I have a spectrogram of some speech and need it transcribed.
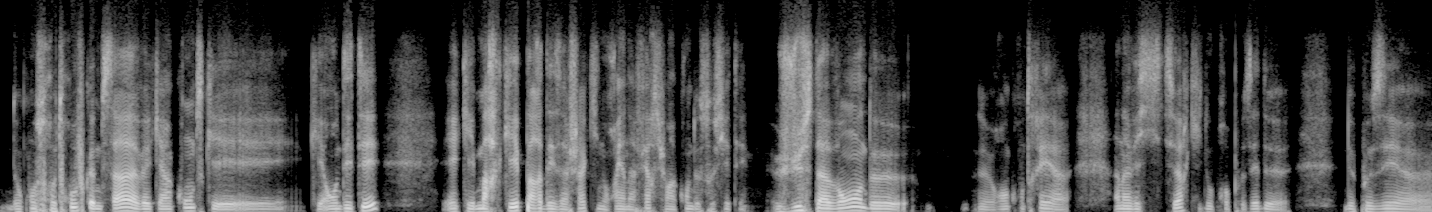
Donc, on se retrouve comme ça avec un compte qui est, qui est endetté et qui est marqué par des achats qui n'ont rien à faire sur un compte de société. Juste avant de de rencontrer euh, un investisseur qui nous proposait de, poser euh,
